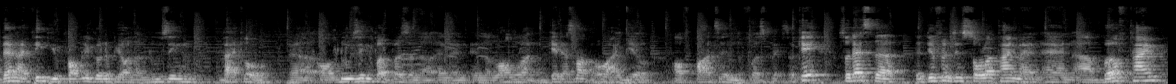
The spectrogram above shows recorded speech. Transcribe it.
then I think you're probably going to be on a losing battle uh, or losing purpose in, a, in, in, the long run. Okay, that's not the whole idea of parts in the first place. Okay, so that's the, the difference in solar time and, and uh, birth time.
